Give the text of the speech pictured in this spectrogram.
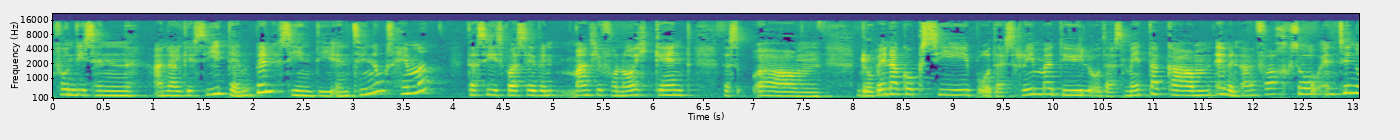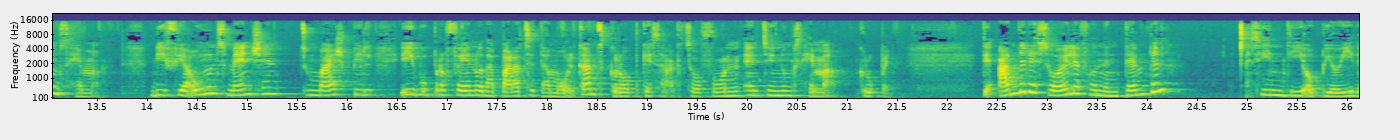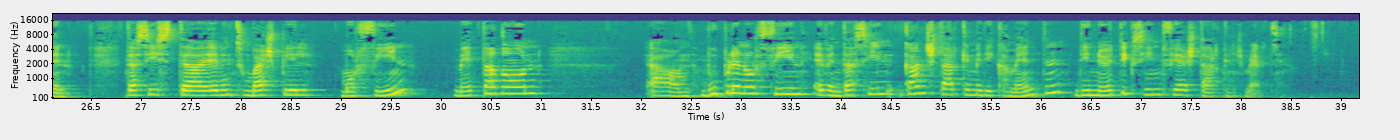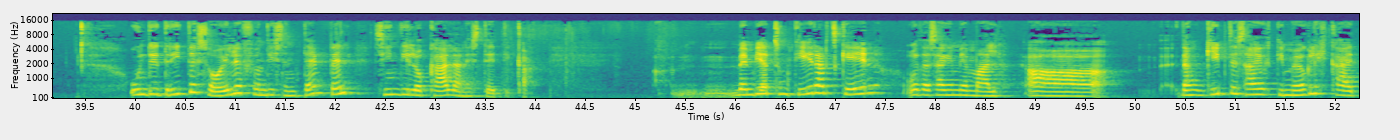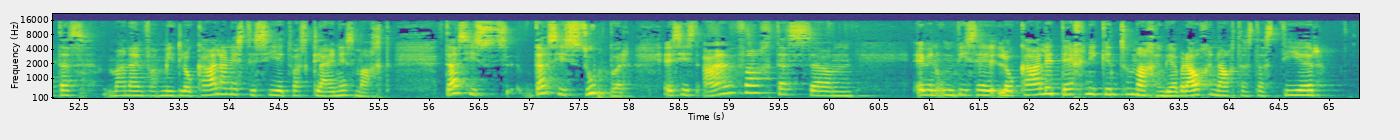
von diesen Analgesie-Tempel sind die Entzündungshemmer. Das ist, was eben manche von euch kennt, das ähm, Robenacoxib oder das Rimadyl oder das Metacam, eben einfach so Entzündungshemmer. Wie für uns Menschen zum Beispiel Ibuprofen oder Paracetamol, ganz grob gesagt, so von Entzündungshemmergruppen. Die andere Säule von den Tempeln sind die Opioiden. Das ist äh, eben zum Beispiel Morphin, Methadon, ähm, Buprenorphin, eben das sind ganz starke Medikamente, die nötig sind für starken Schmerzen. Und die dritte Säule von diesem Tempel sind die Lokalanästhetika. Wenn wir zum Tierarzt gehen oder sagen wir mal, äh, dann gibt es auch die Möglichkeit, dass man einfach mit Lokalanästhesie etwas Kleines macht. Das ist, das ist super. Es ist einfach, dass ähm, eben um diese lokale Techniken zu machen, wir brauchen auch, dass das Tier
